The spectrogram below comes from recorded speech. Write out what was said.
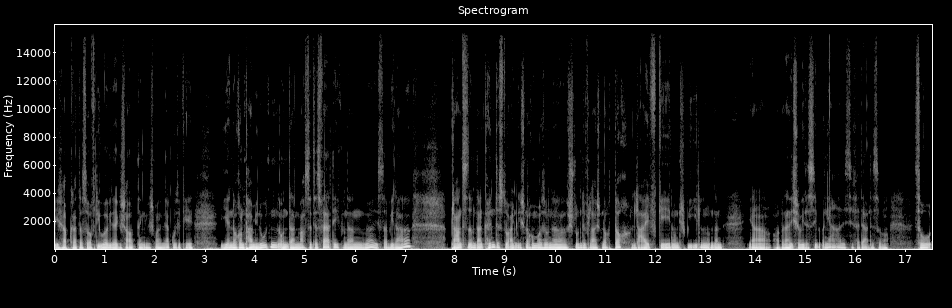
ich habe gerade so auf die Uhr wieder geschaut, denke ich mal, ja gut, okay, hier noch ein paar Minuten und dann machst du das fertig und dann ja, ist er wieder, planst du und dann könntest du eigentlich noch immer so eine Stunde vielleicht noch doch live gehen und spielen und dann, ja, aber dann ist schon wieder sieben, ja, das ist wieder alles so. So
